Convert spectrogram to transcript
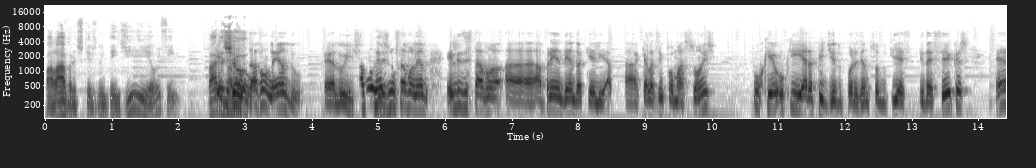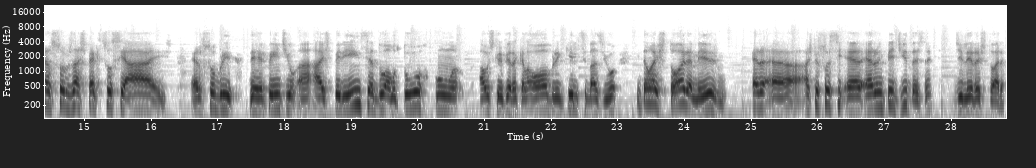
palavras que eles não entendiam, enfim. Várias eles não estavam lendo, é, Luiz. Estavam. Eles não estavam lendo, eles estavam a, a, apreendendo aquele, a, aquelas informações porque o que era pedido, por exemplo, sobre vidas secas era sobre os aspectos sociais, era sobre, de repente, a, a experiência do autor com, ao escrever aquela obra em que ele se baseou. Então, a história mesmo, era, as pessoas se, é, eram impedidas né, de ler a história.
